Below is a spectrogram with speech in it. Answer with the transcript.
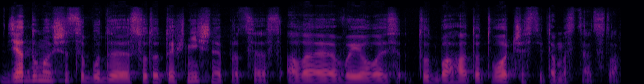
Я думав, що це буде суто технічний процес, але виявилось тут багато творчості та мистецтва.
